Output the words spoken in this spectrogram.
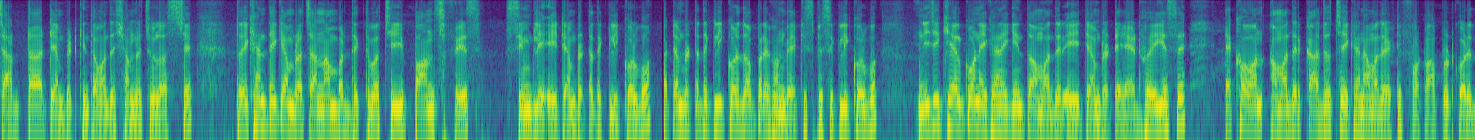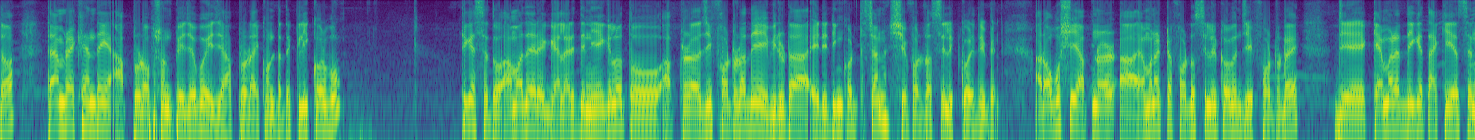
চারটা টেমপ্লেট কিন্তু আমাদের সামনে চলে আসছে। তো এখান থেকে আমরা চার নাম্বার দেখতে পাচ্ছি পাঁচ ফেস, সিম্পলি এই টেমপ্লেটটাতে ক্লিক করব। আর টেমপ্লেটটাতে ক্লিক করে দেওয়ার পর এখন ব্যাক স্পেসে ক্লিক করব। নিজে খেয়াল করুন, এখানে কিন্তু আমাদের এই টেমপ্লেটটা অ্যাড হয়ে গেছে। এখন আমাদের কাজ হচ্ছে এখানে আমাদের একটি ফটো আপলোড করে দেওয়া। তাই আমরা এখান থেকে আপলোড অপশন পেয়ে যাব, এই যে আপলোড আইকনটাতে ক্লিক করব। ঠিক আছে, তো আমাদের গ্যালারিতে নিয়ে গেল, তো আপনারা যে ফটোটা দিয়ে ভিডিওটা এডিটিং করতে চান সেই ফটোটা সিলেক্ট করে দিবেন। আর অবশ্যই আপনার এমন একটা ফটো সিলেক্ট করবেন যে ফটোটায় যে ক্যামেরার দিকে তাকিয়ে আছেন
